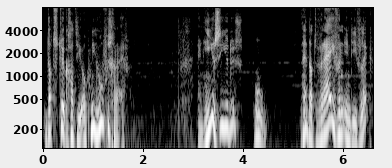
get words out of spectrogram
dat stuk had hij ook niet hoeven schrijven. En hier zie je dus hoe dat wrijven in die vlek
